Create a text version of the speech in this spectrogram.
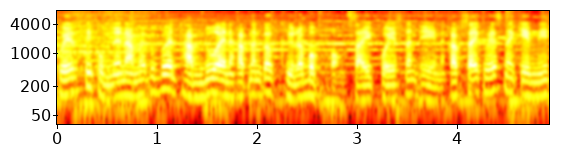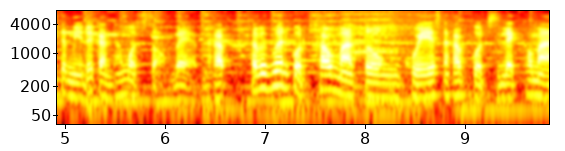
Quest ที่ผมแนะนำให้เพื่อนๆทำด้วยนะครับ นั่นก็คือระบบของ Side Quest นั่นเองนะครับ Side Quest ในเกมนี้จะมีด้วยกันทั้งหมด 2 แบบนะครับ ถ้าเพื่อนๆกดเข้ามาตรง Quest นะครับ กด Select เข้ามา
